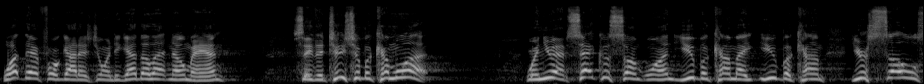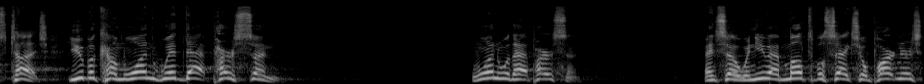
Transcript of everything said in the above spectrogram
What therefore God has joined together, let no man See, the two shall become what? When you have sex with someone, you become a, you become, your souls touch. You become one with that person. One with that person. And so when you have multiple sexual partners,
